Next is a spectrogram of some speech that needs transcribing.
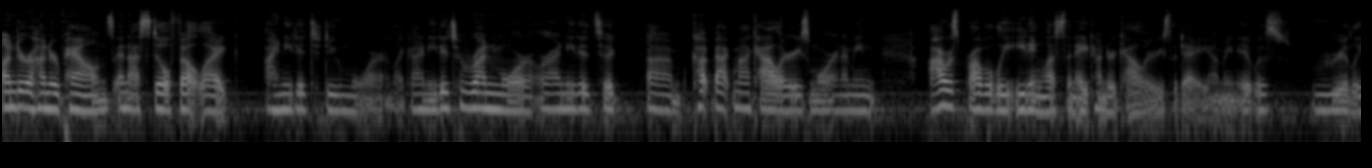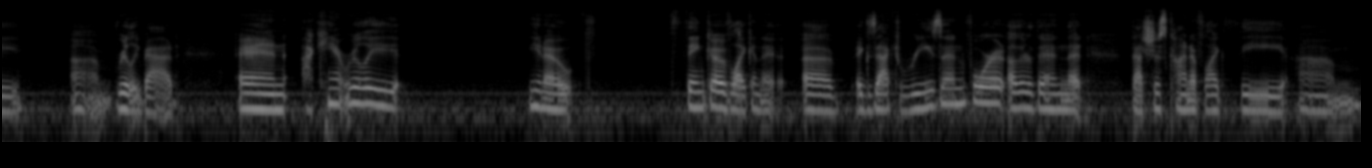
under 100 pounds and I still felt like I needed to do more. Like I needed to run more or I needed to um, cut back my calories more. And I mean, I was probably eating less than 800 calories a day. I mean, it was really, um, really bad. And I can't really, you know, think of like an uh, exact reason for it other than that that's just kind of like the um,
